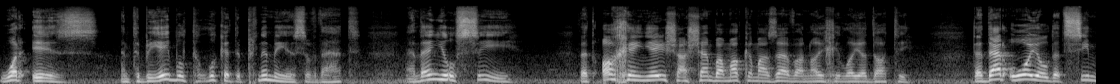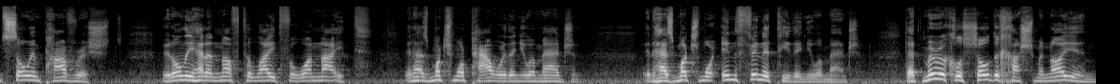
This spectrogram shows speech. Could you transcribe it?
what is, and to be able to look at the pnimius of that, and then you'll see that that that oil that seemed so impoverished, it only had enough to light for one night. It has much more power than you imagine. It has much more infinity than you imagine. That miracle showed the Chashmonayim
